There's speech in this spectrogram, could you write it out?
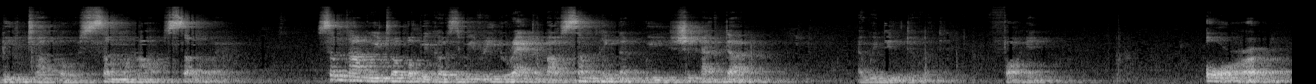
be troubled somehow, somewhere? Sometimes we trouble because we regret about something that we should have done and we didn't do it for him. Or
